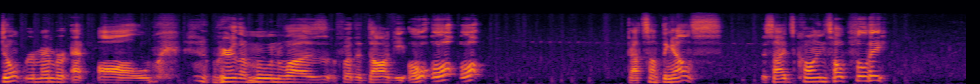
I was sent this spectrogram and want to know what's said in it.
don't remember at all where the moon was for the doggy. Oh, oh, oh! Got something else besides coins, hopefully.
